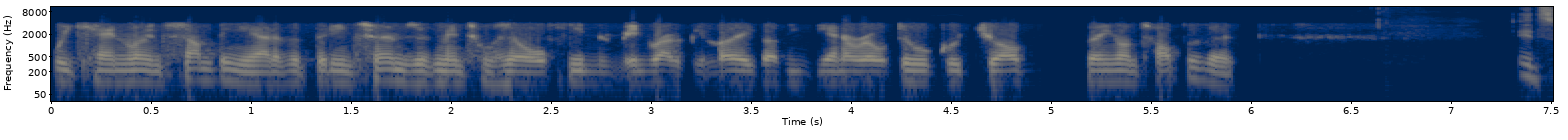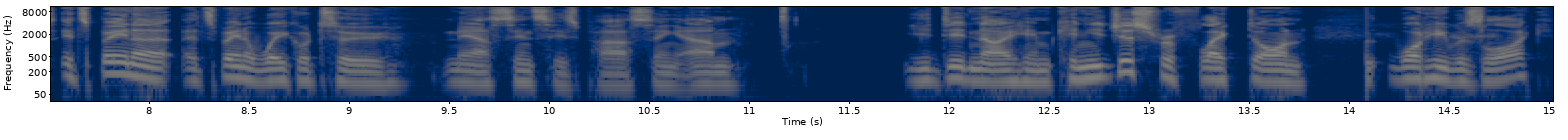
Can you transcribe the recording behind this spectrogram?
we can learn something out of it. But in terms of mental health in, in rugby league, I think the NRL do a good job being on top of it. It's it's been a it's been a week or two now since his passing. Um, you did know him. Can you just reflect on what he was like?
